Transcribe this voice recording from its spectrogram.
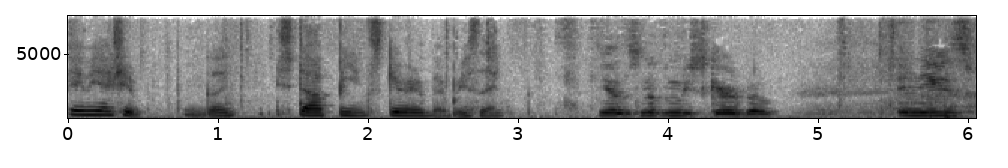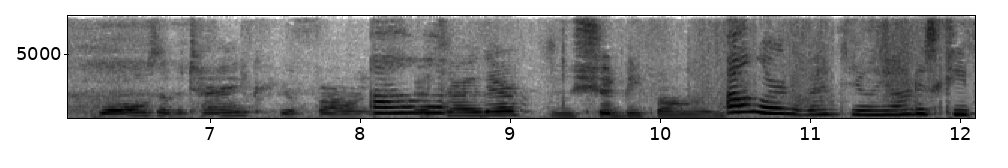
Maybe I should stop being scared of everything. Yeah, there's nothing to be scared about. In these walls of a tank, you're fine. Oh. Outside there, you should be fine. I'll learn eventually. I'll just keep.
